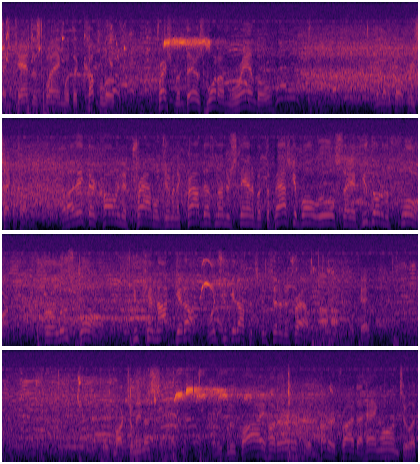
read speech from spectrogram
And Kansas playing with a couple of freshmen. There's one of them, Randall. They're going to call three seconds on it. Well, I think they're calling a travel, Jim, and the crowd doesn't understand it, but the basketball rules say if you go to the floor for a loose ball, you cannot get up. Once you get up, it's considered a travel. Uh-huh, okay. There's Marciulionis, and he blew by Hunter, and Hunter tried to hang on to it,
